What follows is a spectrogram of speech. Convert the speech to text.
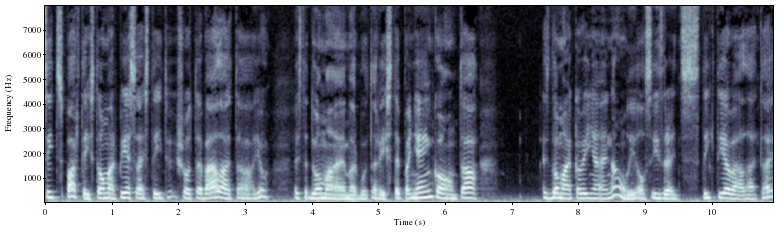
citas partijas tomēr piesaistīt šo vēlētāju. Es domāju, varbūt arī Stepaņēnko un tā. Es domāju, ka viņai nav liels izredzes tikt ievēlētai,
